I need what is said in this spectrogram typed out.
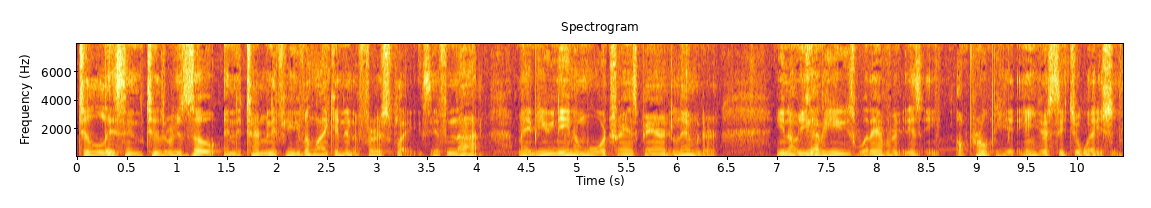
to listen to the result and determine if you even like it in the first place. If not, maybe you need a more transparent limiter. You know, you got to use whatever is appropriate in your situation.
